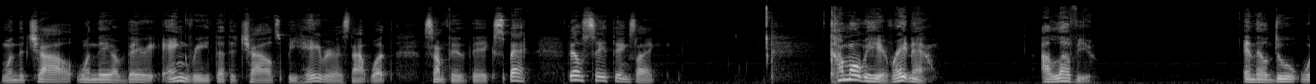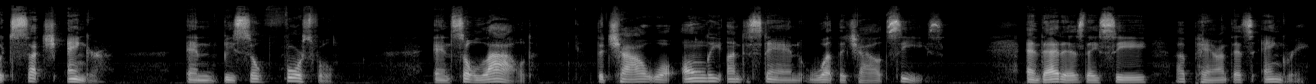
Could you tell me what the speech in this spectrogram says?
when the child when they are very angry that the child's behavior is not what something that they expect, they'll say things like Come over here right now. I love you. And they'll do it with such anger and be so forceful and so loud. The child will only understand what the child sees. And that is, they see a parent that's angry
